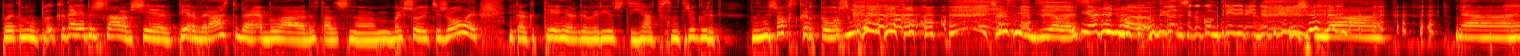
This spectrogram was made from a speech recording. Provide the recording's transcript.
Поэтому, когда я пришла вообще первый раз туда, я была достаточно большой и тяжелой. И как тренер говорит, что я посмотрю, говорит, ну, мешок с картошкой. Что с ней делать? Я понимаю. Догадываюсь, о каком тренере идет речь. Да. А,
